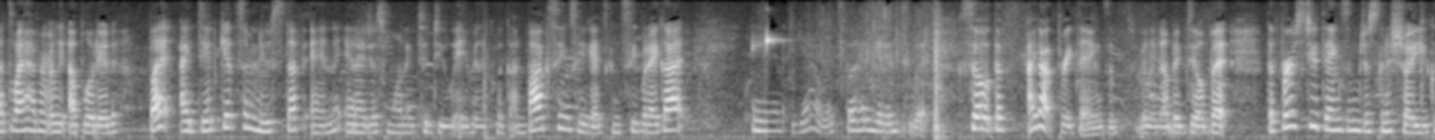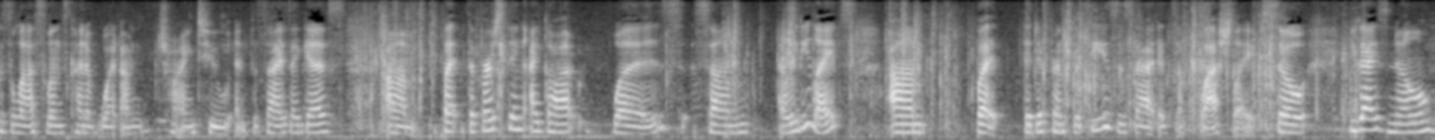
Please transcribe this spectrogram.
that's why I haven't really uploaded. But I did get some new stuff in and I just wanted to do a really quick unboxing so you guys can see what I got. And yeah, let's go ahead and get into it. So the I got three things. It's really no big deal. But the first two things I'm just going to show you because the last one's kind of what I'm trying to emphasize, I guess. Um, but the first thing I got was some LED lights. Um, but the difference with these is that it's a flashlight. So you guys know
